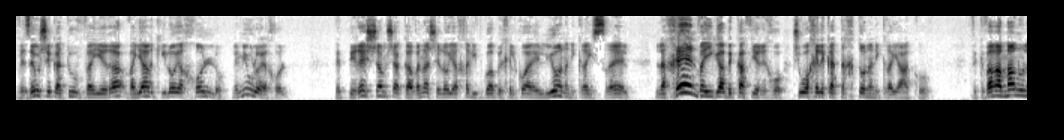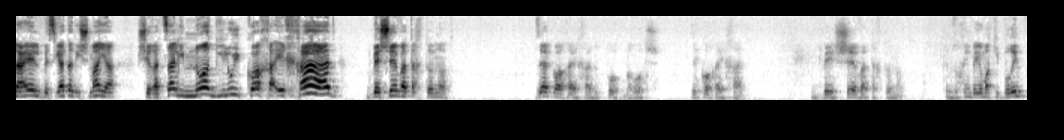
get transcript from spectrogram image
וזהו שכתוב וירא, ויר כי לא יכול לו. למי הוא לא יכול? ופירש שם שהכוונה שלו יכל לפגוע בחלקו העליון הנקרא ישראל. לכן ויגע בכף ירחו, שהוא החלק התחתון הנקרא יעקב. וכבר אמרנו לאל בסייעתא דשמיא שרצה למנוע גילוי כוח האחד בשבע תחתונות. זה הכוח האחד פה, בראש. זה כוח האחד. בשבע תחתונות. אתם זוכרים ביום הכיפורים?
